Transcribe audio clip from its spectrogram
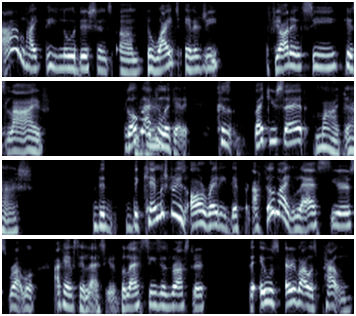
I like these new additions. Um Dwight's energy. If y'all didn't see his live, go mm-hmm. back and look at it. Cause like you said, my gosh, the the chemistry is already different. I feel like last year's roster, well, I can't say last year, but last season's roster, it was everybody was pouting.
